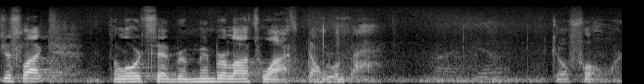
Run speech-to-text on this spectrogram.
just like the Lord said, remember Lot's wife. Don't look back. Go forward.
